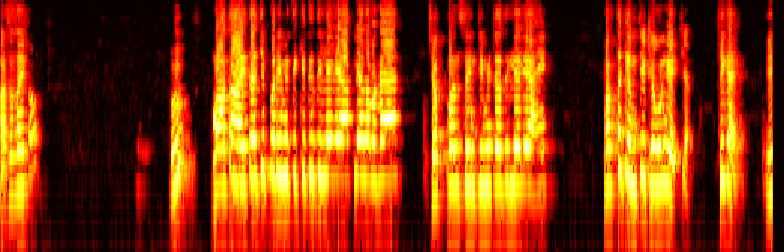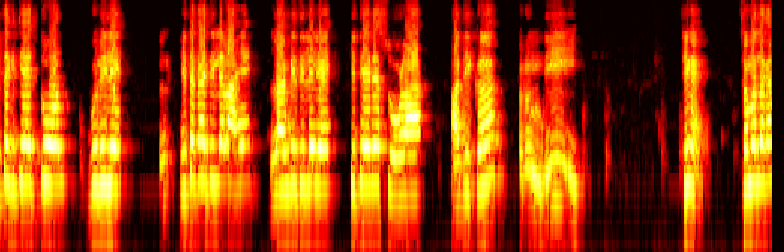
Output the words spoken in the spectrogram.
असंच आहे का मग आता आयताची परिमिती किती दिलेली आहे आपल्याला बघा? छप्पन सेंटीमीटर दिलेली आहे. फक्त किमती ठेवून घ्यायच्या. ठीक आहे? इथं किती आहे? दोन गुणिले. इथं काय दिलेलं आहे? लांबी दिलेली आहे. किती आहे? सोळा अधिक रुंदी. ठीक आहे? समजलं का?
